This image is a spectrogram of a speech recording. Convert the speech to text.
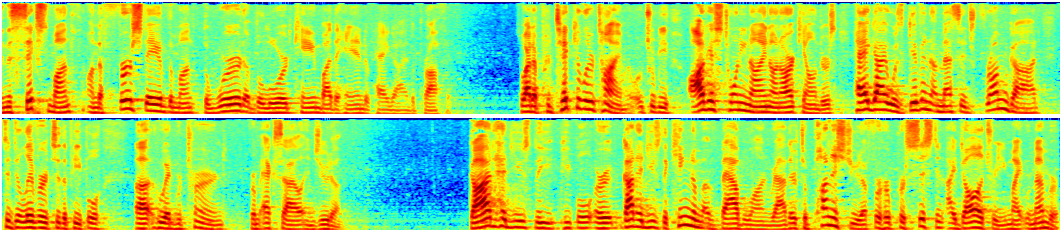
In the sixth month, on the first day of the month, the word of the Lord came by the hand of Haggai the prophet. So, at a particular time, which would be August 29 on our calendars, Haggai was given a message from God to deliver to the people uh, who had returned from exile in Judah. God had used the people, or God had used the kingdom of Babylon, rather, to punish Judah for her persistent idolatry, you might remember.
